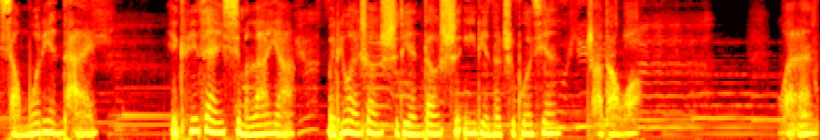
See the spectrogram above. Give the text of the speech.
小莫电台，也可以在喜马拉雅每天晚上十点到十一点的直播间找到我。晚安。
